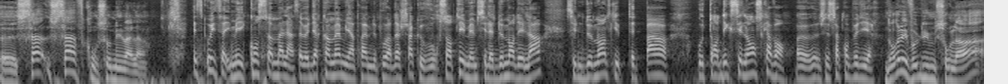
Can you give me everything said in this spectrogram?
euh, savent consommer malin. Est-ce, oui, mais ils consomment malin. Ça veut dire quand même il y a un problème de pouvoir d'achat que vous ressentez, même si la demande est là. C'est une demande qui est peut-être pas autant d'excellence qu'avant. c'est ça qu'on peut dire. Non, les volumes sont là.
